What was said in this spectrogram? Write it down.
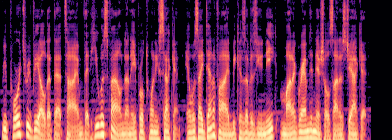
Reports revealed at that time that he was found on April 22nd and was identified because of his unique monogrammed initials on his jacket.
